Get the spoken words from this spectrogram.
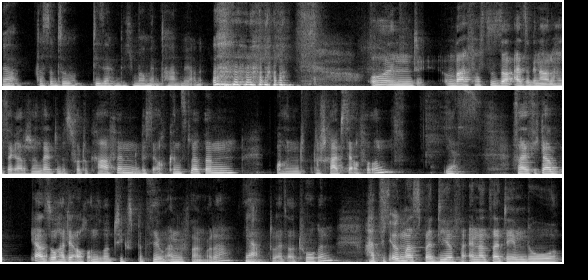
ja, das sind so die Sachen, die ich momentan lerne. und was hast du so, also genau, du hast ja gerade schon gesagt, du bist Fotografin, du bist ja auch Künstlerin und du schreibst ja auch für uns. Yes. Das heißt, ich glaube, ja, so hat ja auch unsere Cheeks-Beziehung angefangen, oder? Ja. Du als Autorin. Hat sich irgendwas bei dir verändert, seitdem du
